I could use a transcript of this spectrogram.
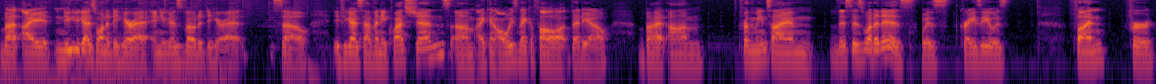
but I knew you guys wanted to hear it and you guys voted to hear it. So if you guys have any questions, um, I can always make a follow-up video. But um, for the meantime, this is what it is. It was crazy. It was fun for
